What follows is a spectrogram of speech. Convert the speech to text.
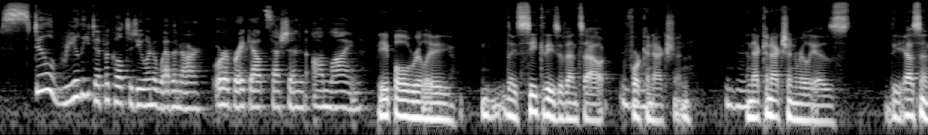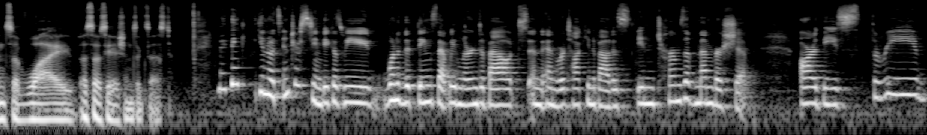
still really difficult to do in a webinar or a breakout session online. People really they seek these events out mm-hmm. for connection. Mm-hmm. And that connection really is the essence of why associations exist. And I think, you know, it's interesting because we, one of the things that we learned about and, and we're talking about is in terms of membership, are these three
